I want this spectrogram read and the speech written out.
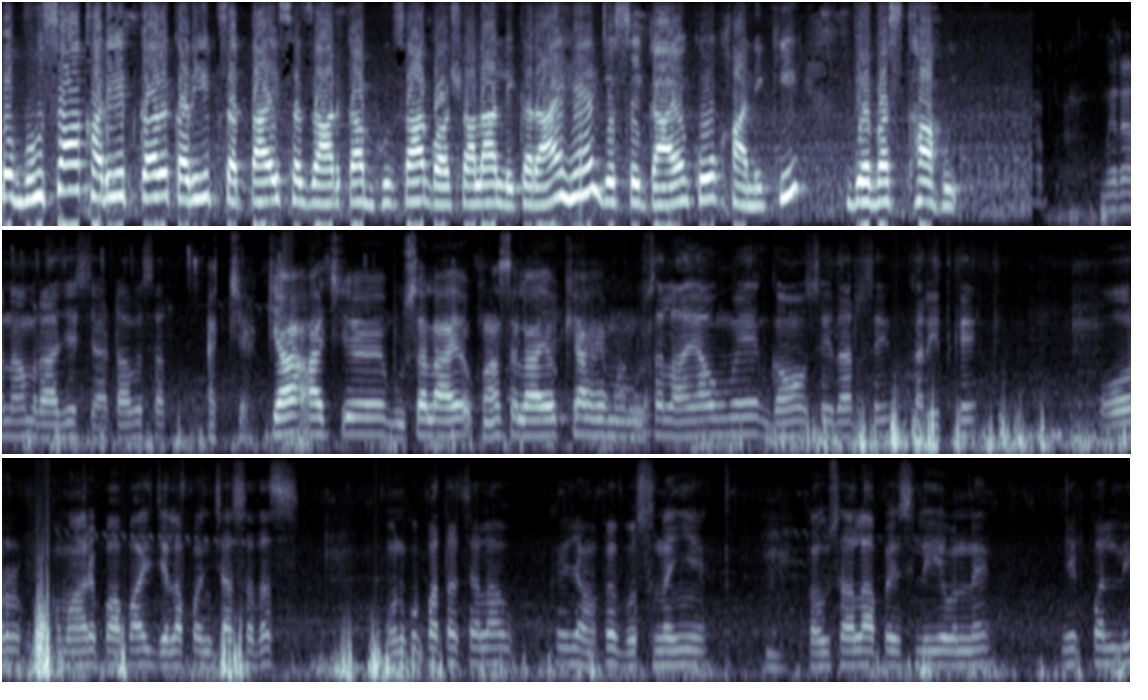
तो भूसा खरीद कर करीब सत्ताईस हज़ार का भूसा गौशाला लेकर आए हैं, जिससे गायों को खाने की व्यवस्था हुई। मेरा नाम राजेश जाटव है सर। अच्छा क्या आज भूसा लाए हो? कहाँ से लाए हो? क्या है मामला? मूसल आया हूँ मैं गाँव से इधर से खरीद के। और हमारे पापा जी जिला पंचायत सदस्य उनको पता चला कि यहाँ पे बस नहीं है। गौशाला पे इसलिए उनने एक पल्ली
